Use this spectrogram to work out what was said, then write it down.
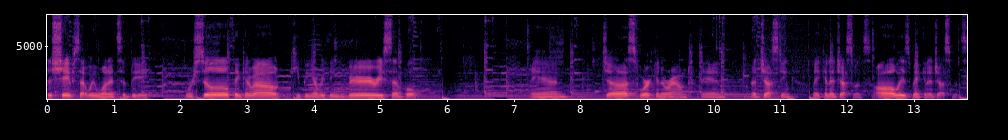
the shapes that we want it to be. We're still thinking about keeping everything very simple and just working around and adjusting, making adjustments, always making adjustments.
